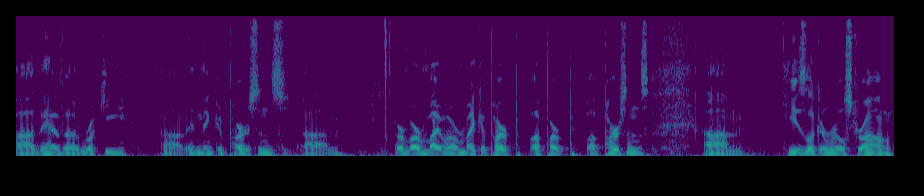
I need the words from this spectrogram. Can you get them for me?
Uh, they have a rookie um, in Minka Parsons, um, or or, or Micah Par- uh, Par- uh, Parsons. Um, he's looking real strong.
